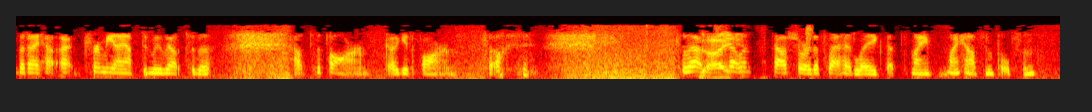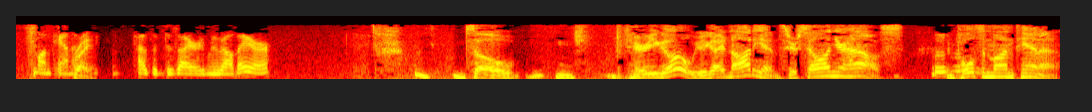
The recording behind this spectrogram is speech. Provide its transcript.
but I, ha- I for me, I have to move out to the out to the farm. Got to get a farm. So, so that one, I- that one's South Shore of the Flathead Lake. That's my my house in Polson, Montana. Right. Has a desire to move out there. So here you go. You got an audience. You're selling your house in Mhm. Polson, Montana,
